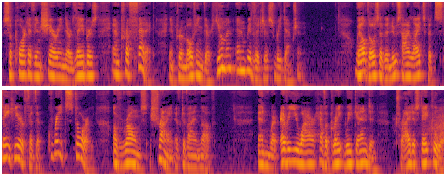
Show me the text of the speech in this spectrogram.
supportive in sharing their labors and prophetic in promoting their human and religious redemption. Well, those are the news highlights, but stay here for the great story of Rome's Shrine of Divine Love. And wherever you are, have a great weekend and try to stay cool.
